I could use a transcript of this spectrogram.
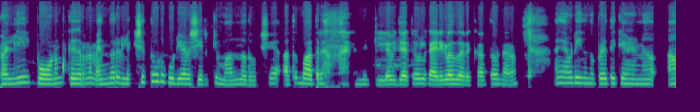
പള്ളിയിൽ പോകണം കയറണം എന്നൊരു ലക്ഷ്യത്തോടു കൂടിയാണ് ശരിക്കും വന്നത്. പക്ഷേ അത് മാത്രം നടന്നിട്ടില്ല. വിചാരിച്ച പോലെ കാര്യങ്ങൾ നടക്കാത്തതുകൊണ്ടാണ്. അങ്ങനെ അവിടെ ഇരുന്നപ്പോഴത്തേക്കാണ് ആ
